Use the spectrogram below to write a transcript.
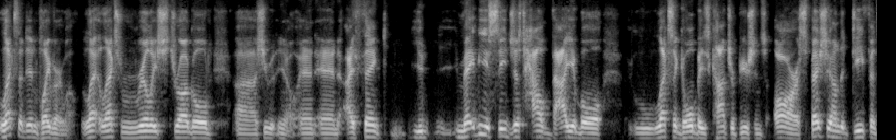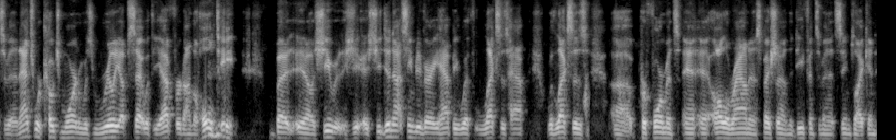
Lexa didn't play very well. Le- Lex really struggled. Uh, she was, you know, and and I think you maybe you see just how valuable Lexa Gulbe's contributions are, especially on the defensive end. And that's where Coach Moren was really upset with the effort on the whole mm-hmm. team but you know she was she she did not seem to be very happy with Lex's hap with Lex's uh, performance and, and all around and especially on the defensive end it seems like. And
